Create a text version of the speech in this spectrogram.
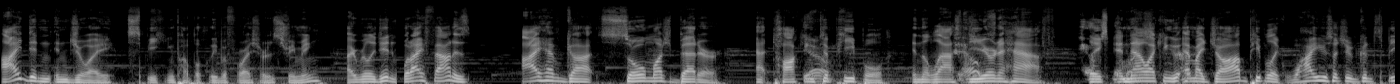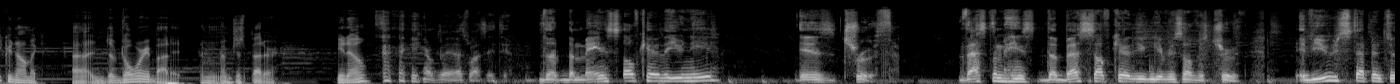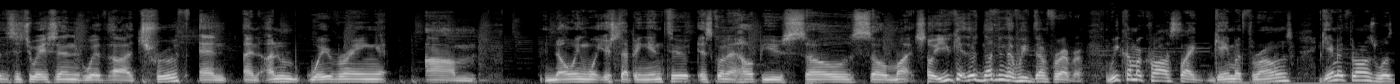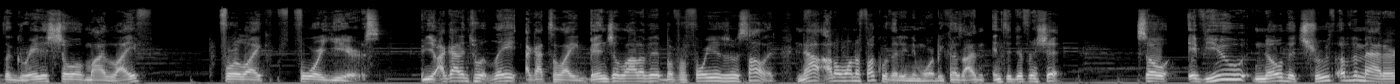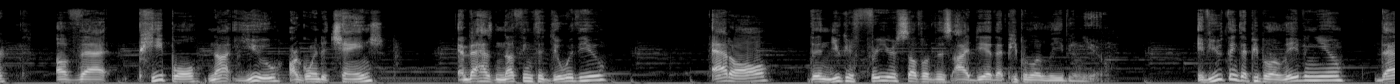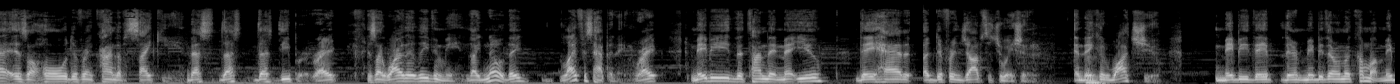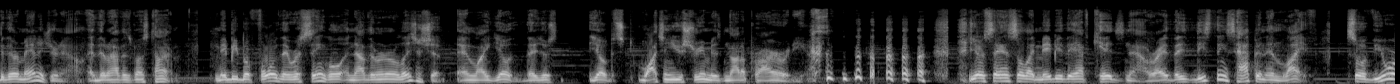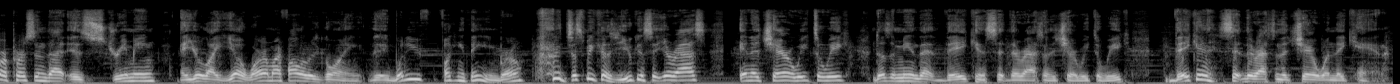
I didn't enjoy speaking publicly before I started streaming. I really didn't. What I found is I have got so much better at talking Yeah. to people in the last year and a half. Like, and now I can go at my job. People are like, why are you such a good speaker? Now I'm like, uh, don't worry about it. I'm, I'm just better. You know? you know what I'm saying? That's what I say too. The the main self care that you need is truth. That's the main the best self care that you can give yourself is truth. If you step into the situation with uh, truth and an unwavering um knowing what you're stepping into, it's going to help you so so much. So you can there's nothing that we've done forever. We come across like Game of Thrones. Game of Thrones was the greatest show of my life for like 4 years you know, I got into it late. I got to like binge a lot of it, but for four years it was solid. Now I don't want to fuck with it anymore because I'm into different shit. So if you know the truth of the matter of that people, not you, are going to change, and that has nothing to do with you at all, then you can free yourself of this idea that people are leaving you. If you think that people are leaving you, that is a whole different kind of psyche. That's that's that's deeper, right? It's like why are they leaving me? Like no, they life is happening, right? Maybe the time they met you, they had a different job situation and they Mhm. could watch you. Maybe they they're maybe they're on the come up. Maybe they're a manager now and they don't have as much time. Maybe before they were single and now they're in a relationship and like yo, they just yo watching you stream is not a priority. you know what I'm saying? So like maybe they have kids now, right? They, these things happen in life. So if you are a person that is streaming and you're like, yo, where are my followers going? What are you fucking thinking, bro? Just because you can sit your ass in a chair week to week doesn't mean that they can sit their ass in the chair week to week. They can sit their ass in the chair when they can.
